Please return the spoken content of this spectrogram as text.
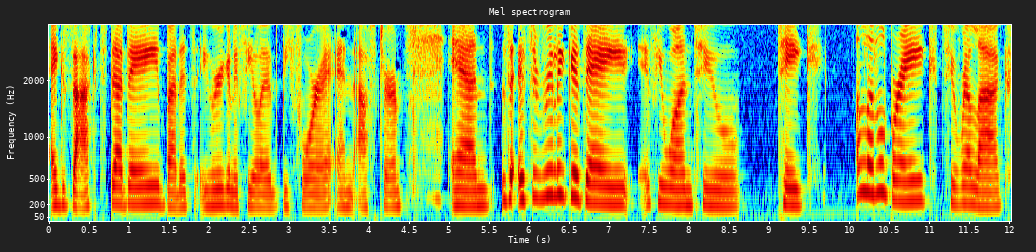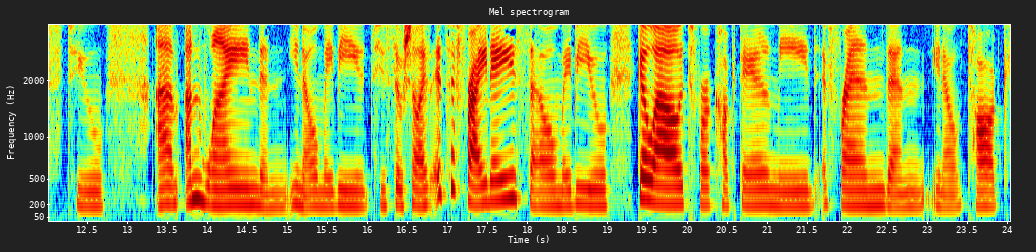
exact that day, but it's you're gonna feel it before and after. And it's a really good day if you want to take a little break to relax, to um, unwind, and you know, maybe to socialize. It's a Friday, so maybe you go out for a cocktail, meet a friend, and you know, talk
